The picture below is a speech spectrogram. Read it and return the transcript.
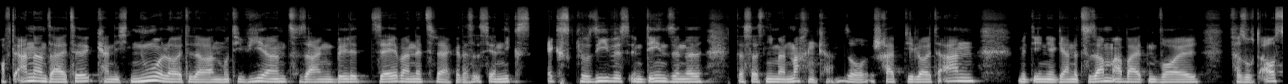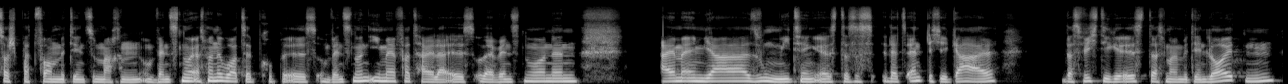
Auf der anderen Seite kann ich nur Leute daran motivieren, zu sagen, bildet selber Netzwerke. Das ist ja nichts Exklusives in dem Sinne, dass das niemand machen kann. So, schreibt die Leute an, mit denen ihr gerne zusammenarbeiten wollt, versucht Austauschplattformen mit denen zu machen. Und wenn es nur erstmal eine WhatsApp-Gruppe ist und wenn es nur ein E-Mail-Verteiler ist oder wenn es nur ein einmal im Jahr Zoom-Meeting ist, das ist letztendlich egal das Wichtige ist, dass man mit den Leuten,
